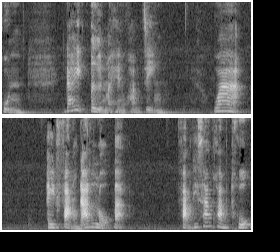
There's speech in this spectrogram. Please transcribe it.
คุณ ได้ตื่นมาเห็นความจริง ว่าไอ้ฝั่งด้านลบอะฝั่งที่สร้างความทุกข์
